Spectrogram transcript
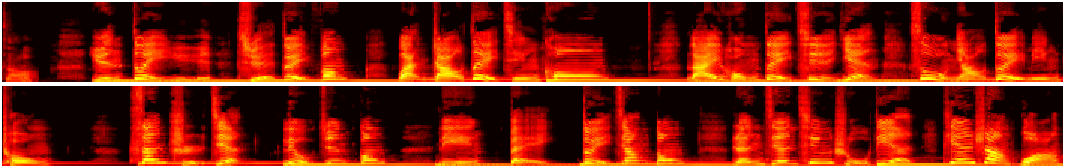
走。云对雨，雪对风，晚照对晴空。来鸿对去雁，宿鸟对鸣虫。三尺剑，六钧弓，岭北对江东。人间清暑殿，天上广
